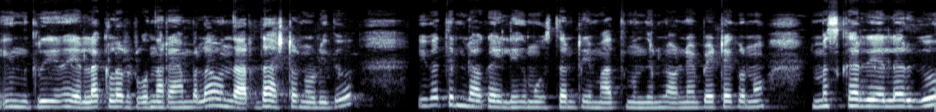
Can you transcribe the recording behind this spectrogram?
ಇನ್ನು ಗ್ರೀನ್ ಎಲ್ಲ ಕಲರ್ ಇಟ್ಕೊಂಡಾರೆ ಆಂಬಲ್ಲ ಒಂದು ಅರ್ಧ ಅಷ್ಟೇ ನೋಡಿದ್ದು. ಇವತ್ತಿನ ಲಾಗ ಇಲ್ಲಿಗೆ ಮುಗಿಸ್ತೇನೆ ರೀ, ಮತ್ತು ಮುಂದಿನ ಲಾಗ್ನಾಗ ಭೇಟಿಯಾಗೋಣ. ನಮಸ್ಕಾರ ರೀ ಎಲ್ಲರಿಗೂ.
